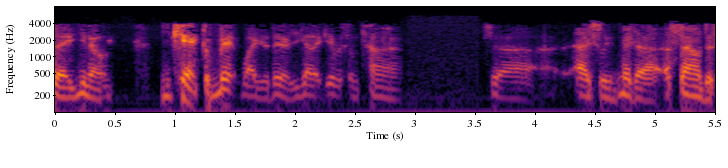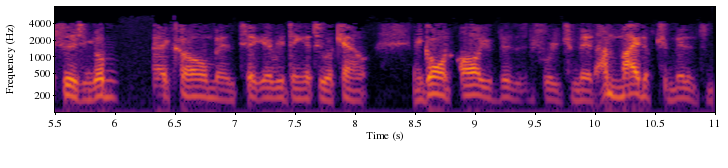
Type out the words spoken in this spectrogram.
say, you know, you can't commit while you're there. You got to give it some time to uh, actually make a, a sound decision. Go back home and take everything into account and go on all your business before you commit. I might have committed to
